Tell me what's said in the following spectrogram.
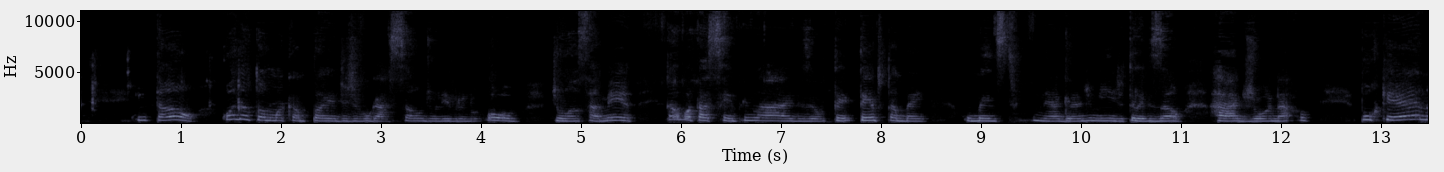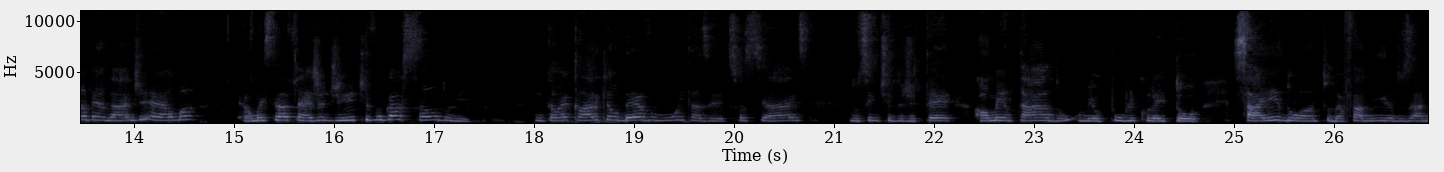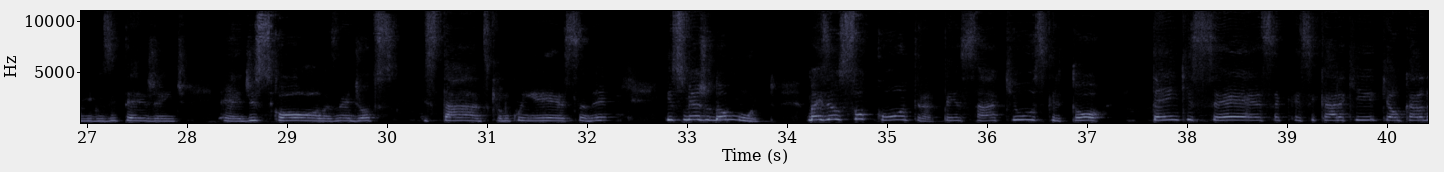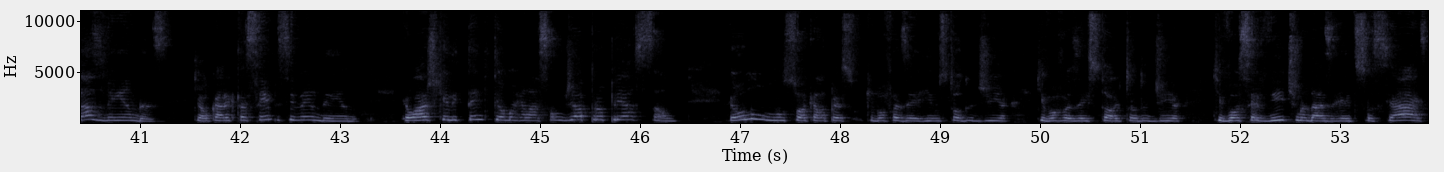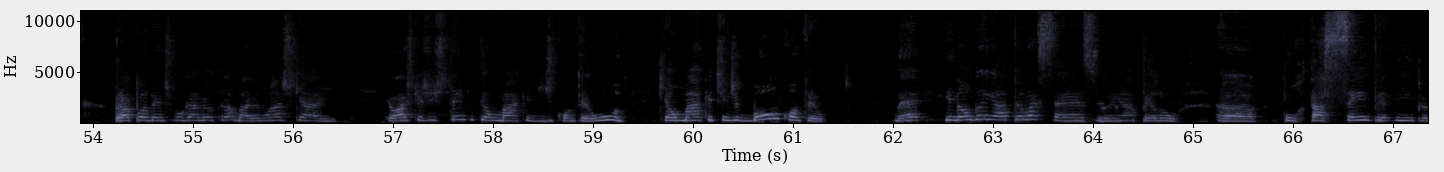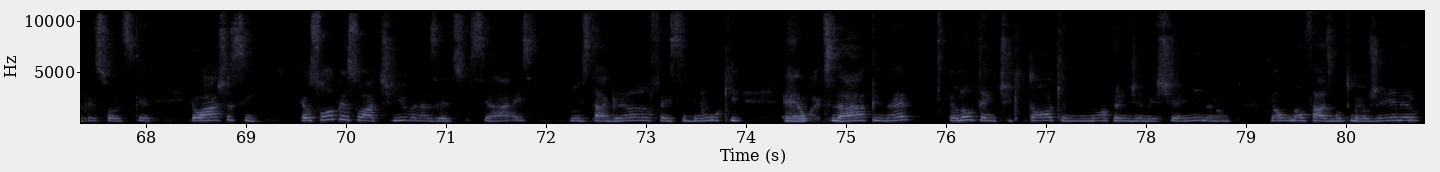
Então, quando eu estou numa campanha de divulgação de um livro novo, de um lançamento, então eu vou estar sempre em lives, eu tento também o mainstream, né, a grande mídia, televisão, rádio, jornal, porque, na verdade, é uma, é uma estratégia de divulgação do livro. Então, é claro que eu devo muito às redes sociais, no sentido de ter aumentado o meu público leitor, sair do âmbito da família, dos amigos e ter gente é, de escolas, né, de outros estados que eu não conheça, né? Isso me ajudou muito. Mas eu sou contra pensar que o escritor tem que ser essa, esse cara que, que é o cara das vendas, que é o cara que está sempre se vendendo. Eu acho que ele tem que ter uma relação de apropriação. Eu não, não sou aquela pessoa que vou fazer rios todo dia, que vou fazer story todo dia, que vou ser vítima das redes sociais para poder divulgar meu trabalho. Eu não acho que é aí. Eu acho que a gente tem que ter um marketing de conteúdo que é um marketing de bom conteúdo, né? E não ganhar pelo excesso, ganhar pelo uh, por estar tá sempre ali para pessoas que eu acho assim. Eu sou uma pessoa ativa nas redes sociais, no Instagram, Facebook, é, WhatsApp, né? Eu não tenho TikTok, não aprendi a mexer ainda, não não, não faz muito meu gênero.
